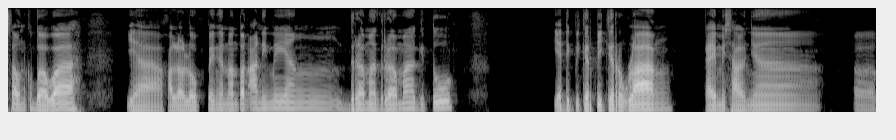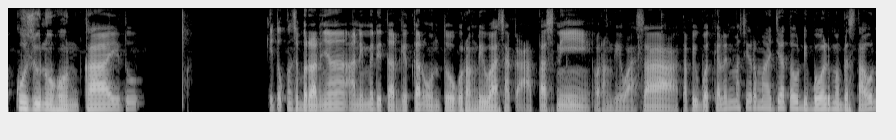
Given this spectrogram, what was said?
tahun ke bawah ya kalau lo pengen nonton anime yang drama-drama gitu ya dipikir-pikir ulang. Kayak misalnya uh, Kuzuno Honkai itu itu kan sebenarnya anime ditargetkan untuk orang dewasa ke atas nih orang dewasa. Tapi buat kalian masih remaja atau di bawah 15 tahun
